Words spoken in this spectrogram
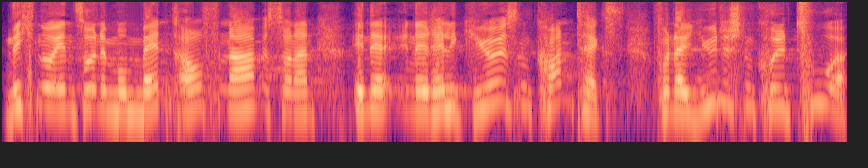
Nicht nur in so eine Momentaufnahme, sondern in, eine, in einen religiösen Kontext von der jüdischen Kultur,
